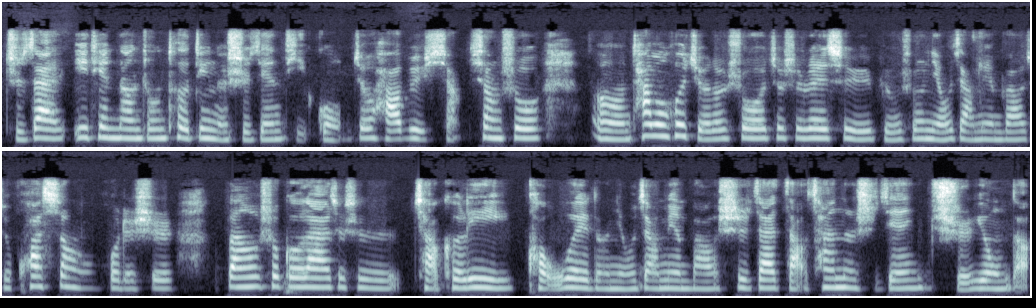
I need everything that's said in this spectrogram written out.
只在一天当中特定的时间提供，就好比想像说，嗯，他们会觉得说，就是类似于比如说牛角面包，就 croissant，或者是 b a n au 拉，就是巧克力口味的牛角面包，是在早餐的时间食用的。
